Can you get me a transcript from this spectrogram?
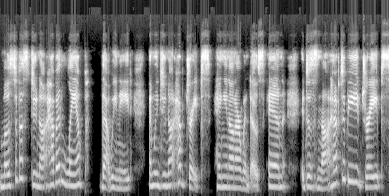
most of us do not have a lamp that we need. And we do not have drapes hanging on our windows. And it does not have to be drapes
